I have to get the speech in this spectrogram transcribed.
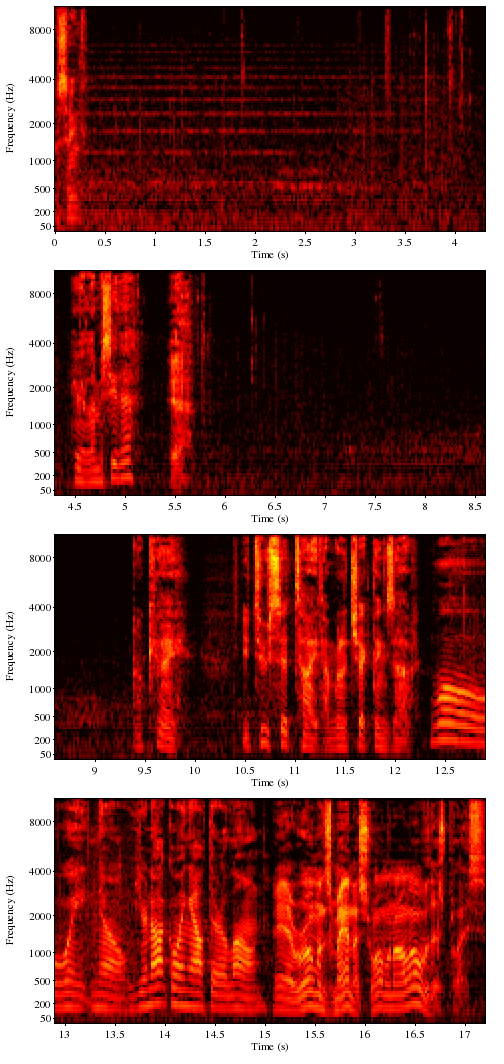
Promising. Here, let me see that. Yeah. Okay. You two sit tight. I'm gonna check things out. Whoa, wait, no. You're not going out there alone. Yeah, Roman's men are swarming all over this place.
